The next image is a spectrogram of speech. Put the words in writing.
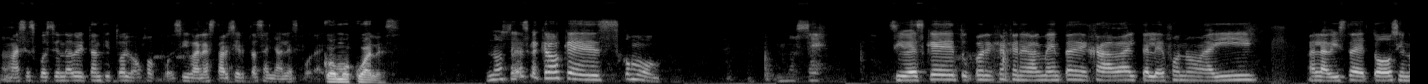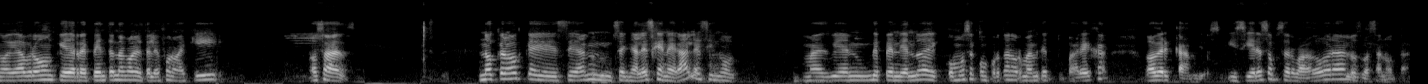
nomás es cuestión de abrir tantito el ojo, pues y van a estar ciertas señales por ahí. ¿Cómo cuáles? No sé, es que creo que es como, no sé, si ves que tu pareja generalmente dejaba el teléfono ahí a la vista de todos y no había bronca, que de repente anda con el teléfono aquí, o sea, no creo que sean señales generales, sino más bien dependiendo de cómo se comporta normalmente tu pareja, va a haber cambios. Y si eres observadora, los vas a notar.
